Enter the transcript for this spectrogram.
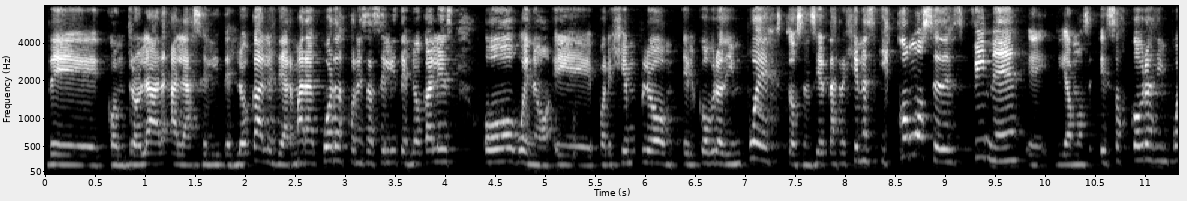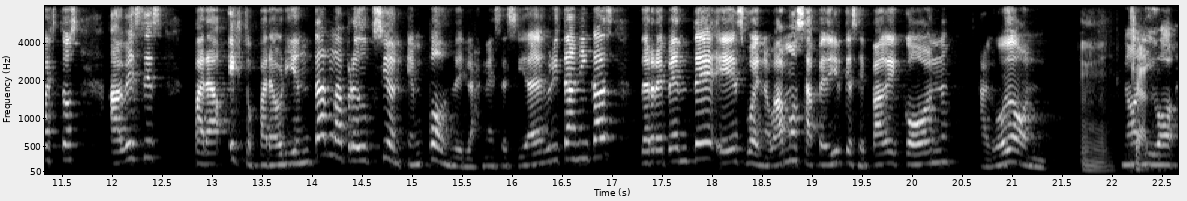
de controlar a las élites locales, de armar acuerdos con esas élites locales, o, bueno, eh, por ejemplo, el cobro de impuestos en ciertas regiones, y cómo se define, eh, digamos, esos cobros de impuestos a veces para esto, para orientar la producción en pos de las necesidades británicas, de repente es, bueno, vamos a pedir que se pague con algodón. Mm, ¿no? Digo,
